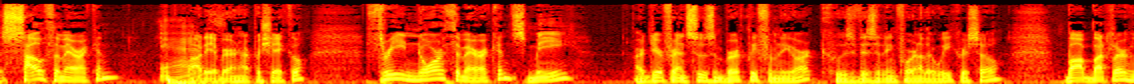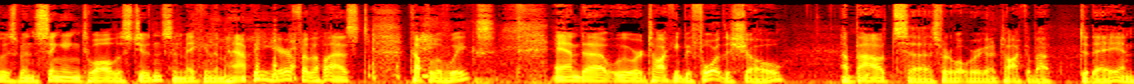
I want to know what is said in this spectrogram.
South American, Yes. Claudia Bernhardt Pacheco. Three North Americans, me, our dear friend Susan Berkeley from New York, who's visiting for another week or so. Bob Butler, who's been singing to all the students and making them happy here for the last couple of weeks. And uh, we were talking before the show about uh, sort of what we're going to talk about today. And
